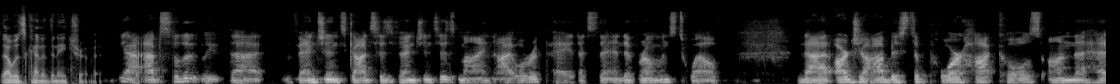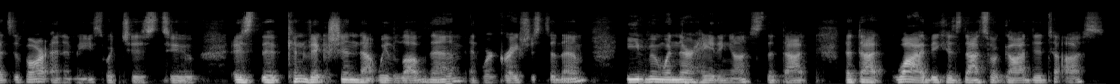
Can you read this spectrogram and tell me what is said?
that was kind of the nature of it. Yeah, absolutely. That vengeance, God says, vengeance is mine, I will repay. That's the end of Romans 12. That our job is to pour hot coals on the heads of our enemies, which is to is the conviction that we love them and we're gracious to them, even when they're hating us. That that that that why? Because that's what God did to us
